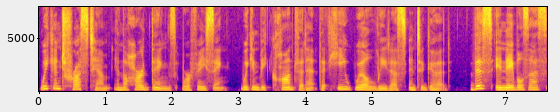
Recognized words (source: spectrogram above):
we can trust Him in the hard things we're facing. We can be confident that He will lead us into good. This enables us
